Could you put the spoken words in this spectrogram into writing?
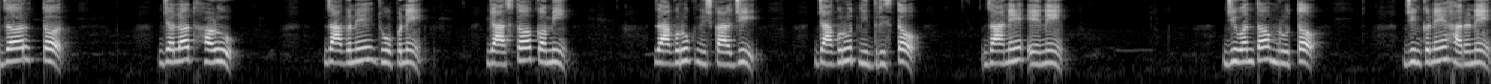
जर तर. जलद हळू. जागणे झोपणे. जास्त कमी. जागरूक निष्काळजी. जागृत निद्रिस्त. जाणे येणे. जिवंत मृत. जिंकणे हरणे.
